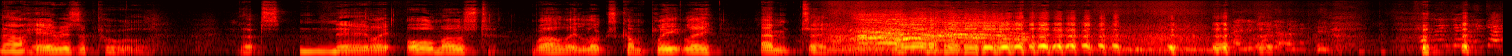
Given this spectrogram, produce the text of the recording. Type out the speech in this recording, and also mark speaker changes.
Speaker 1: Now here is a pool that's nearly almost well it looks completely empty.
